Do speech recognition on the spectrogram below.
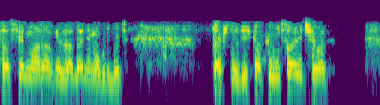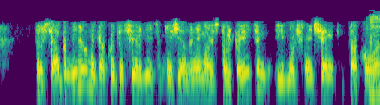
совсем разные задания могут быть. Так что здесь, как и у Савичева, то есть определенный какой-то сфер деятельности, то есть я занимаюсь только этим, и больше ничем такого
